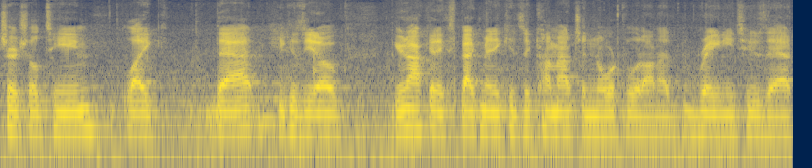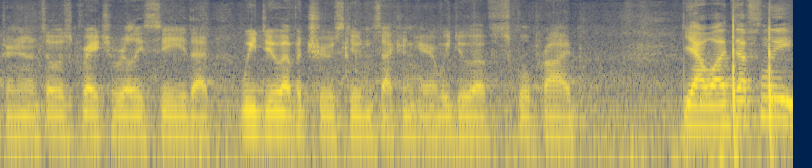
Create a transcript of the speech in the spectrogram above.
Churchill team like that because you know you're not going to expect many kids to come out to Northwood on a rainy Tuesday afternoon. So it was great to really see that we do have a true student section here and we do have school pride. Yeah, well, I definitely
